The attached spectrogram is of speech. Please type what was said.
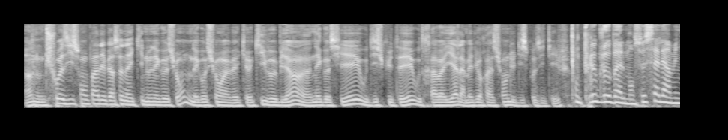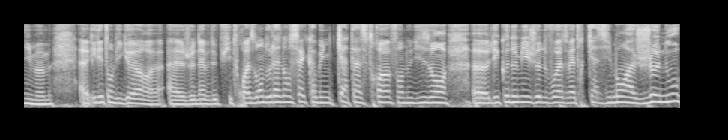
Hein, nous ne choisissons pas les personnes avec qui nous négocions, nous négocions avec euh, qui veut bien euh, négocier ou discuter ou travailler à l'amélioration du dispositif. Plus globalement, ce salaire minimum, euh, il est en vigueur à Genève depuis trois ans. Nous l'annonçait comme une catastrophe en nous disant l'économie genevoise va être quasiment à genoux.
